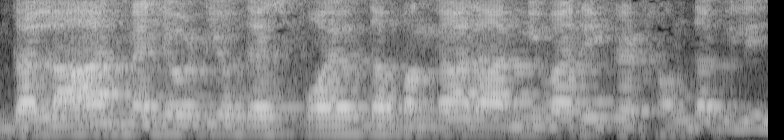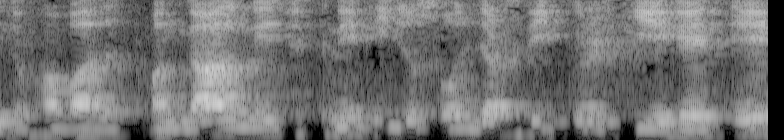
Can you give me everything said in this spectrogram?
the large majority of the sepoy of the Bengal army were recruit from the village of Awadh Bengal में जितने भी जो सोल्जर्स रिक्रूट किए गए थे,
